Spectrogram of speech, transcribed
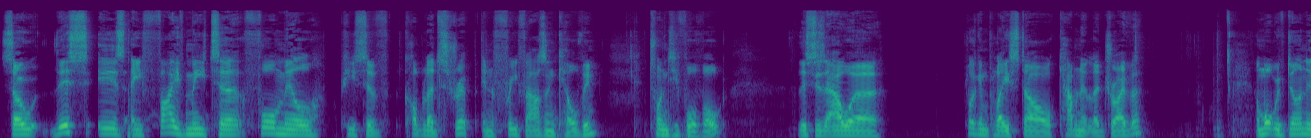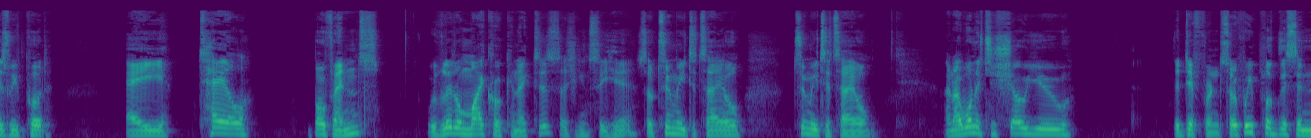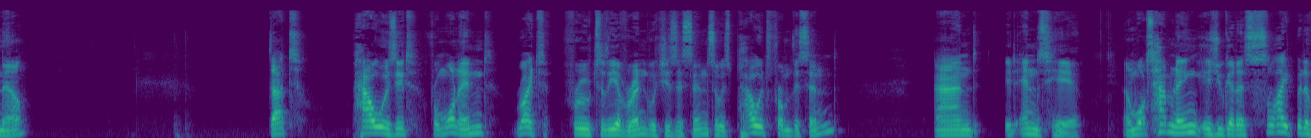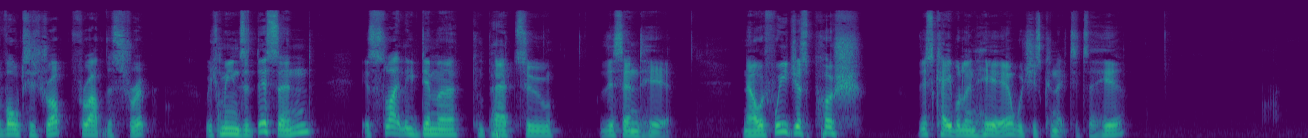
So this is a 5 meter 4 mil piece of COB strip in 3000 Kelvin, 24 volt. This is our plug and play style cabinet led driver. And what we've done is we've put a tail both ends with little micro connectors, as you can see here. So 2 meter tail, 2 meter tail. And I wanted to show you the difference. So if we plug this in now, that powers it from one end right through to the other end, which is this end. So it's powered from this end and it ends here. And what's happening is you get a slight bit of voltage drop throughout the strip, which means that this end is slightly dimmer compared to this end here. Now, if we just push this cable in here, which is connected to here,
